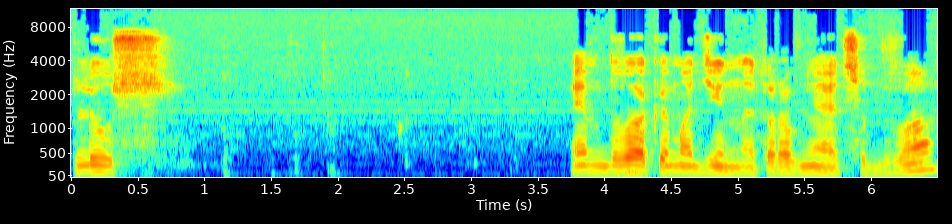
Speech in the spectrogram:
плюс М2 к М1 это равняется 2.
